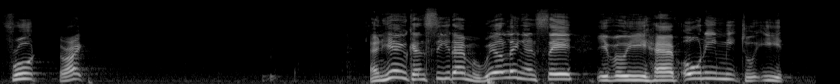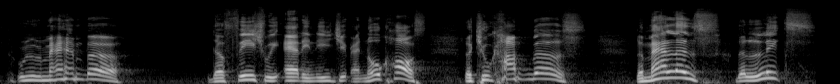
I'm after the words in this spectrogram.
fruit, right? And here you can see them willing and say, if we have only meat to eat, remember the fish we ate in Egypt at no cost. the cucumbers, the melons, the leeks,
